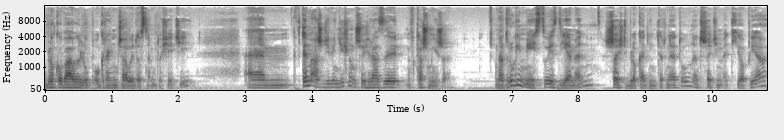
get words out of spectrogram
blokowały lub ograniczały dostęp do sieci, w tym aż 96 razy w Kaszmirze. Na drugim miejscu jest Jemen, 6 blokad internetu, na trzecim Etiopia,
